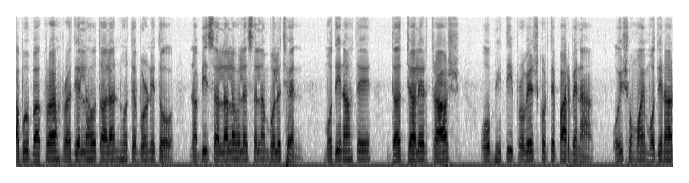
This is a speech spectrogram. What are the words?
আবু বাকরাহ রাজিয়াল্লাহ তালাহ হতে বর্ণিত, নবী সাল্লাহ আলাইসাল্লাম বলেছেন মদিনাহতে দজ্জালের ত্রাস ও ভীতি প্রবেশ করতে পারবে না। ওই সময় মদিনার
